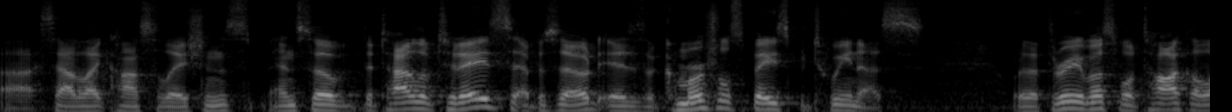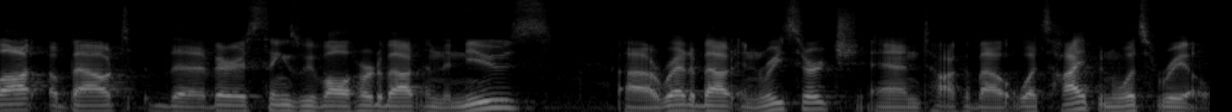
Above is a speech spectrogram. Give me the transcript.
uh, satellite constellations. And so the title of today's episode is The Commercial Space Between Us, where the three of us will talk a lot about the various things we've all heard about in the news, uh, read about in research, and talk about what's hype and what's real.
